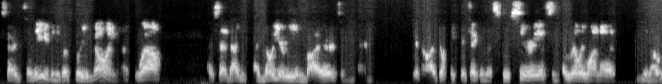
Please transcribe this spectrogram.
started to leave, and he goes, "Where are you going?" I said, "Well," I said, I, I know you're Ian Byers, and, and you know, I don't think you're taking this too serious, and I really want to, you know,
